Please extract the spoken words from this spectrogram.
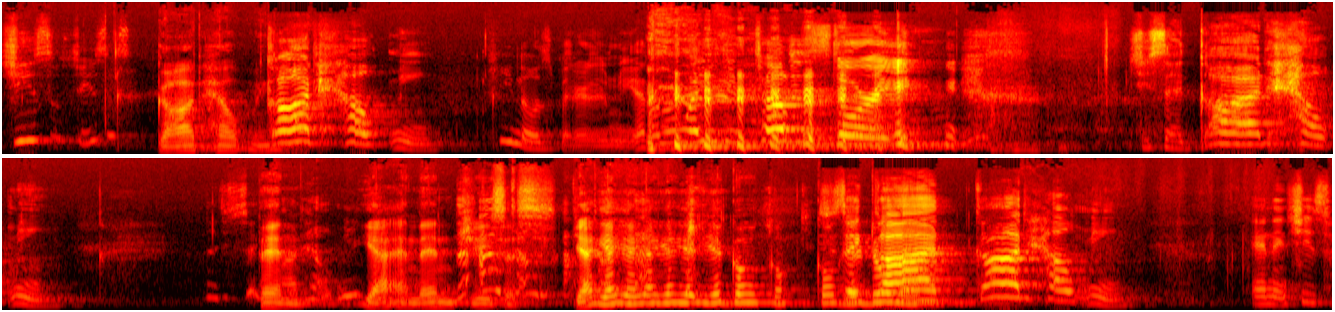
Jesus, Jesus, God help me. God help me. He knows better than me. I don't know why you can tell this story. she said, God help me. Said, God Then, help me. yeah, and then No, Jesus. Yeah, yeah, yeah, yeah, yeah, yeah, yeah, go, go, go. She said. God, God help me. And then she's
